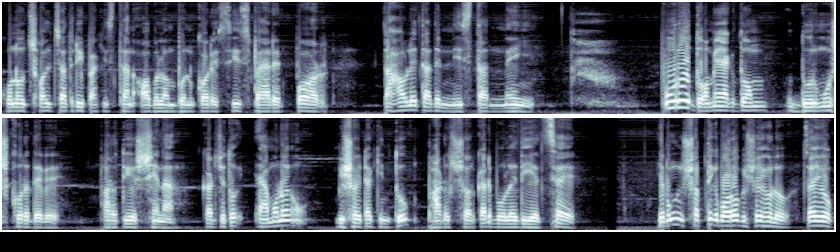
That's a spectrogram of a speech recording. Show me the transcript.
কোনো ছলচাতুরি পাকিস্তান অবলম্বন করে সিজ ফায়ারের পর, তাহলে তাদের নিস্তার নেই। পুরো দমে একদম দুর্মুষ করে দেবে ভারতীয় সেনা। কার্যত এমনও বিষয়টা কিন্তু ভারত সরকার বলে দিয়েছে। এবং সবথেকে বড় বিষয় হলো, যাই হোক,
